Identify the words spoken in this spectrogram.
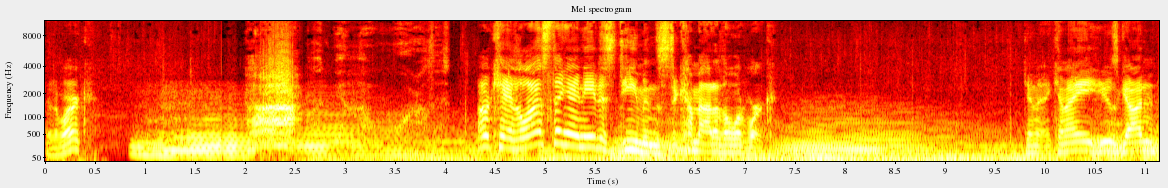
Did it work? Okay, the last thing I need is demons to come out of the woodwork. Can I, can I use gun?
